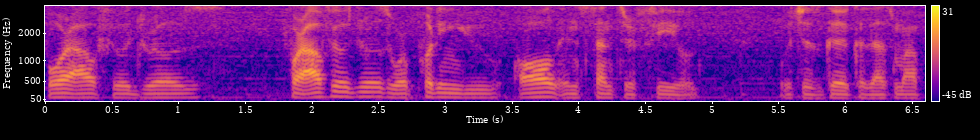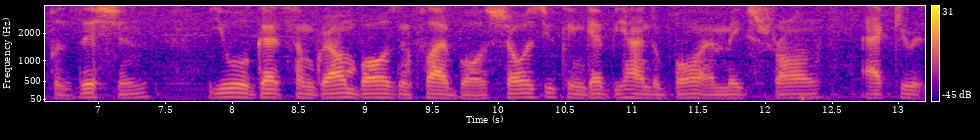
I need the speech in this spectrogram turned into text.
Four outfield drills. For outfield drills, we're putting you all in center field, which is good because that's my position. You will get some ground balls and fly balls. Show us you can get behind the ball and make strong, accurate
